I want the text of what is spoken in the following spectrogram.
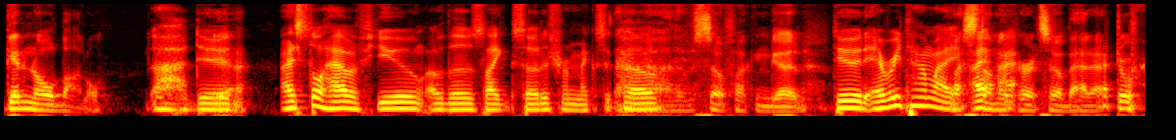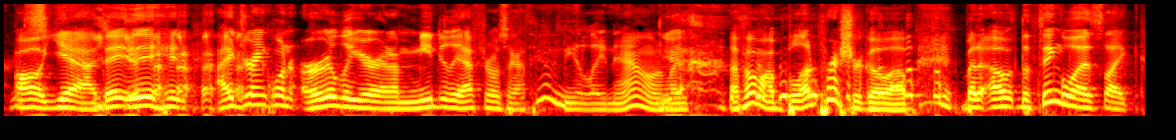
get an old bottle. ah, dude. Yeah. I still have a few of those like sodas from Mexico, Ah, that was so fucking good. dude. Every time I, My stomach I- hurt so bad afterwards. Oh yeah, they, they hit. I drank one earlier, and immediately after, I was like, I think I need to lay down. Like I felt my blood pressure go up. But oh, the thing was, like,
